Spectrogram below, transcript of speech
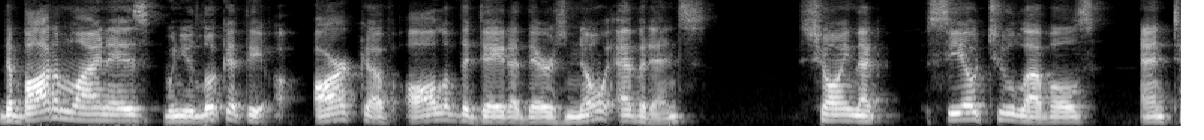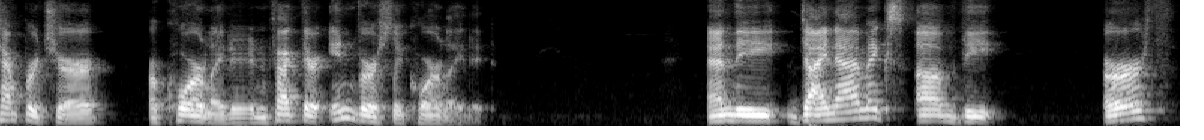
the bottom line is when you look at the arc of all of the data, there's no evidence showing that CO2 levels and temperature are correlated. In fact, they're inversely correlated. And the dynamics of the earth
